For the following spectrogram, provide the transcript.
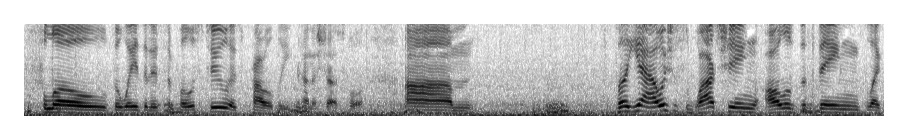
flow the way that it's supposed to is probably kind of stressful um but yeah, I was just watching all of the things like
